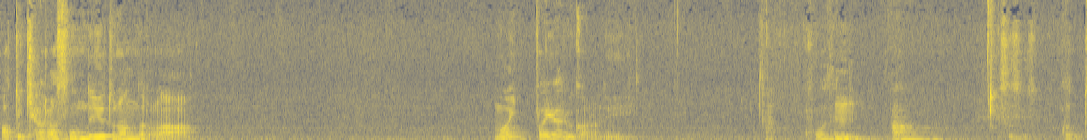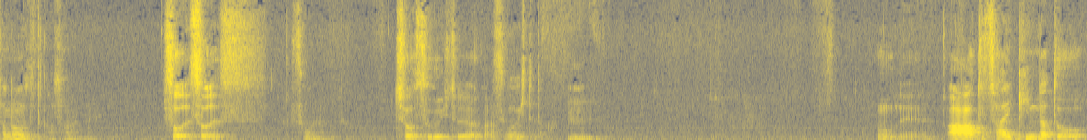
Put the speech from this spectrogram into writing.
あとキャラソンで言うとなんだろうな。まあいっぱいあるからね。あこうで、うん。ああそうそうそう。ゴッドノーズとかそうなんだねそうですそうです。そうなん超すごい人だから。だすごい人だ。うん。もうね。ああと最近だと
